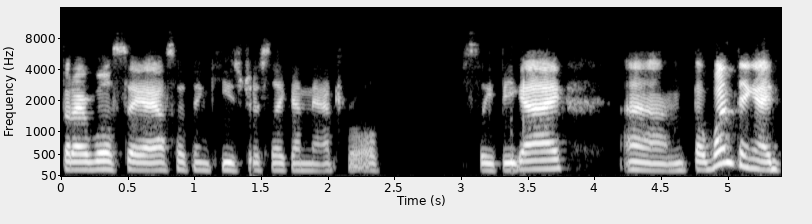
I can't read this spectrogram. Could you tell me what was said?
But I will say I also think he's just like a natural sleepy guy. Um, but one thing I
